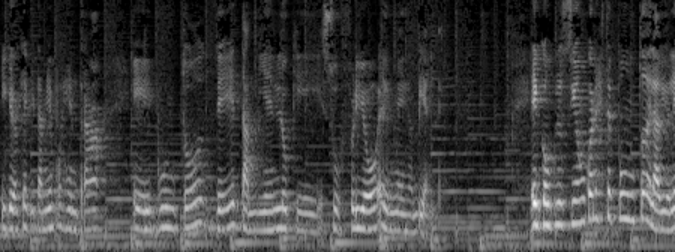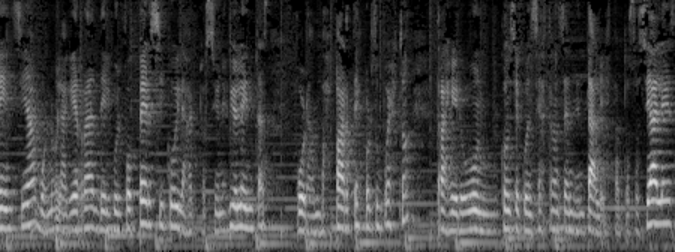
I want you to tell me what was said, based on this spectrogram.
Y creo que aquí también pues entra el punto de también lo que sufrió el medio ambiente. En conclusión con este punto de la violencia, bueno, la guerra del Golfo Pérsico y las actuaciones violentas por ambas partes, por supuesto, trajeron consecuencias trascendentales, tanto sociales,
